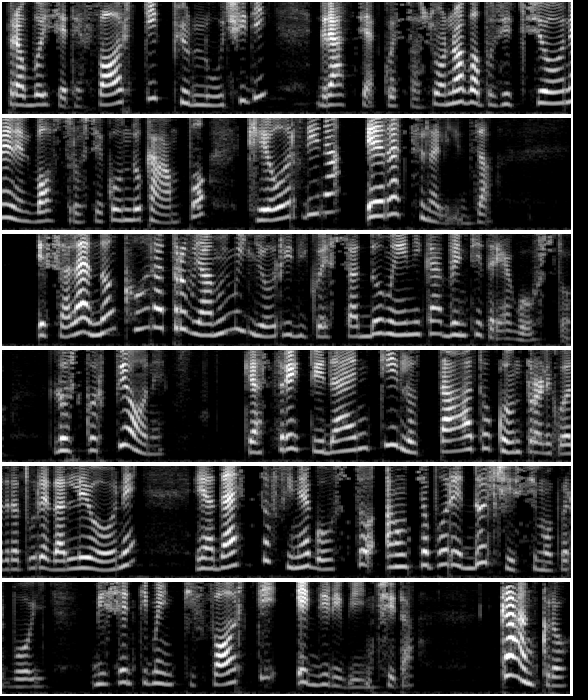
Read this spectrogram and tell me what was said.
però voi siete forti, più lucidi, grazie a questa sua nuova posizione nel vostro secondo campo che ordina e razionalizza. E salendo ancora troviamo i migliori di questa domenica 23 agosto. Lo scorpione, che ha stretto i denti, lottato contro le quadrature dal leone, e adesso, fine agosto, ha un sapore dolcissimo per voi, di sentimenti forti e di rivincita. Cancro,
